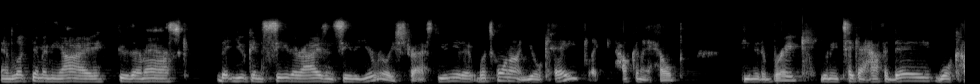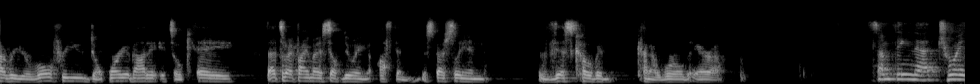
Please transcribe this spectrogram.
and look them in the eye through their mask that you can see their eyes and see that you're really stressed. You need it what's going on? You okay? Like how can i help? Do you need a break? You need to take a half a day. We'll cover your role for you. Don't worry about it. It's okay. That's what i find myself doing often especially in this covid kind of world era. Something that troy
